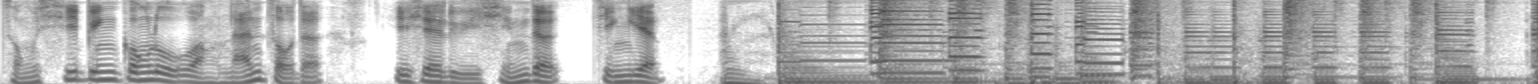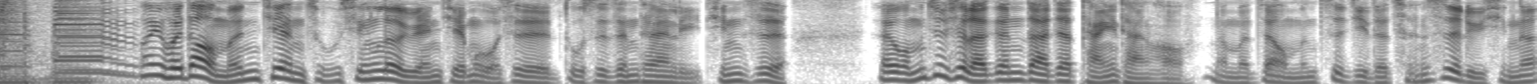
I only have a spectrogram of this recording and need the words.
从西滨公路往南走的一些旅行的经验。欢迎回到我们建筑新乐园节目，我是都市侦探李清志。哎，我们继续来跟大家谈一谈哈。那么在我们自己的城市旅行呢，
